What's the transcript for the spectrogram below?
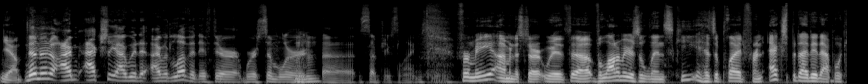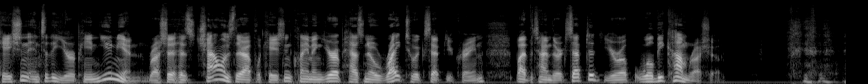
Yeah. No, no, no. I'm actually I would I would love it if there were similar Mm-hmm. uh, subjects lines. For me, I'm going to start with uh, Volodymyr Zelensky has applied for an expedited application into the European Union. Russia has challenged their application, claiming Europe has no right to accept Ukraine. By the time they're accepted, Europe will become Russia.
